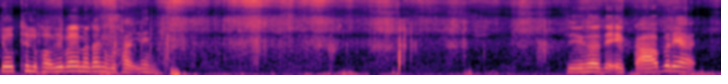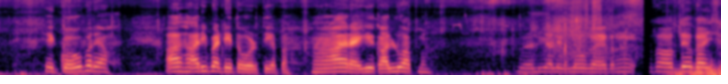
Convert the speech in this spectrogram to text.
ਤੇ ਉੱਥੇ ਲਿਫਾਫੇ ਭਾਈ ਮੈਂ ਤੁਹਾਨੂੰ ਵਿਖਾਈ ਦੇਣਾ ਦੇਖ ਸਕਦੇ, ਇੱਕ ਆ ਭਰਿਆ, ਇੱਕ ਉਹ ਭਰਿਆ। ਆ ਸਾਰੀ ਪਾਟੀ ਤੋੜਤੀ ਆਪਾਂ। ਹਾਂ ਆ ਰਹਿ ਗਈ ਕੱਲੂ ਆਪਾਂ ਵੈਲੀ ਵਾਲੇ ਵਲੋਗ ਆਇਆ ਕਰਨਗੇ। ਸਕਦੇ ਹੋ ਗਾਇਸ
